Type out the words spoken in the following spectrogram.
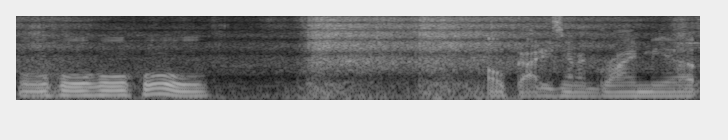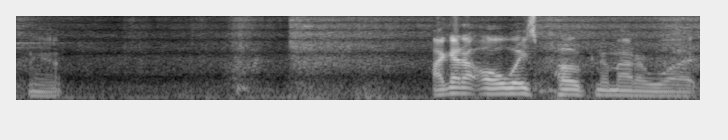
Ho ho ho ho. Oh god, he's gonna grind me up. Yeah. I gotta always poke no matter what.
